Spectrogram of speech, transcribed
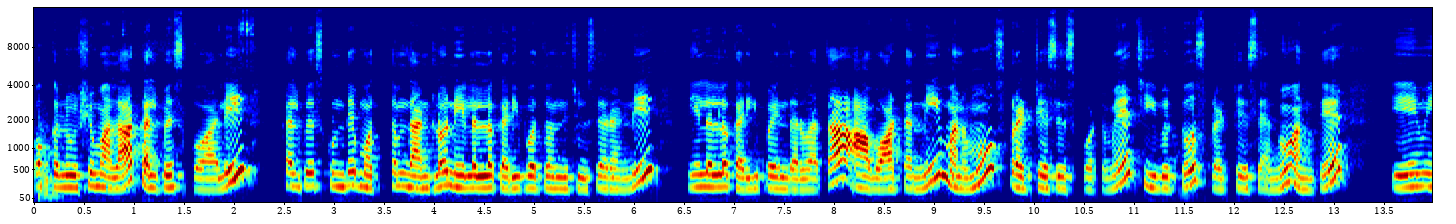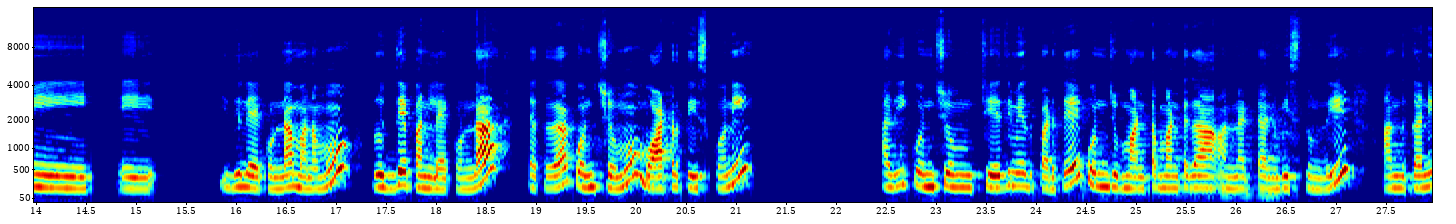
ఒక్క నిమిషం అలా కలిపేసుకోవాలి. కలిపేసుకుంటే మొత్తం దాంట్లో నీళ్ళల్లో కరిగిపోతుంది చూసారండి. నీళ్ళల్లో కరిగిపోయిన తర్వాత ఆ వాటర్ని మనము స్ప్రెడ్ చేసేసుకోవటమే. చీపురుతో స్ప్రెడ్ చేశాను అంతే. ఏమీ ఇది లేకుండా మనము రుద్దే పని లేకుండా చక్కగా కొంచెము వాటర్ తీసుకొని అది కొంచెం చేతి మీద పడితే కొంచెం మంట మంటగా అన్నట్టు అనిపిస్తుంది. అందుకని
